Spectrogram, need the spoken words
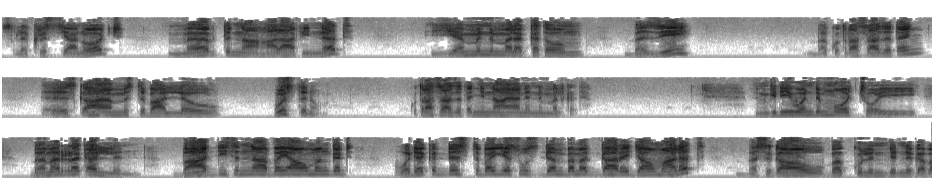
ስለ ክርስቲያኖች መብትና ኃላፊነት የምንመለከተውም በዚህ በቁጥር አሥራ ዘጠኝ እስከ ሀያ አምስት ባለው ውስጥ ነው ቁጥር አሥራ ዘጠኝና ሀያን እንመልከት። እንግዲህ ወንድሞች ሆይ በመረቀልን በአዲስና በያው መንገድ ወደ ቅድስት በኢየሱስ ደም በመጋረጃው ማለት በሥጋው በኩል እንድንገባ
